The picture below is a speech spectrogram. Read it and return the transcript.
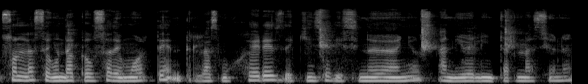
son la segunda causa de muerte entre las mujeres de 15 a 19 años a nivel internacional.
